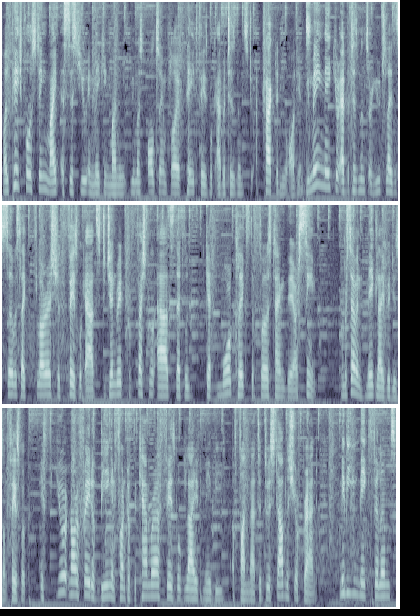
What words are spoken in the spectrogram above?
While page posting might assist you in making money, you must also employ paid Facebook advertisements to attract a new audience. You may make your advertisements or utilize a service like Flourish with Facebook ads to generate professional ads that will get more clicks the first time they are seen. Number 7. Make live videos on Facebook. If you're not afraid of being in front of the camera, Facebook Live may be a fun method to establish your brand. Maybe you make films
